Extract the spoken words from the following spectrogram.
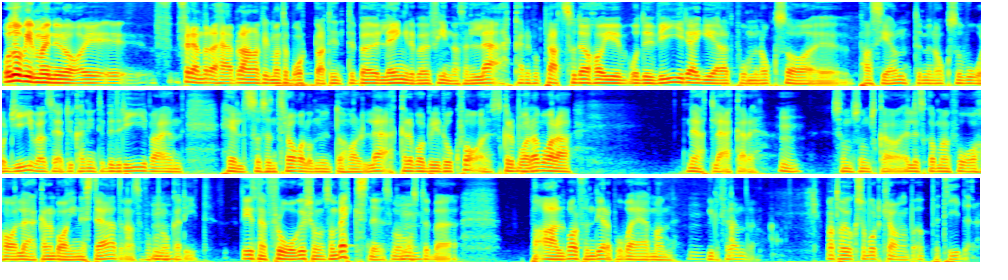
Och då vill man ju nu då eh, förändra det här. Bland annat vill man ta bort då att det inte bör, längre behöver finnas en läkare på plats. Så det har ju både vi reagerat på, men också eh, patienter, men också vårdgivare. Säger att du kan inte bedriva en hälsocentral om du inte har läkare. Vad blir då kvar? Ska det bara Mm. vara nätläkare? Mm. Som, som ska, eller ska man få ha läkarna bara inne i städerna så får man Mm. åka dit? Det är sådana frågor som, som väcks nu, som man Mm. måste börja på allvar fundera på. Vad är man Mm. vill förändra? Man tar ju också bort kraven på öppettider.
